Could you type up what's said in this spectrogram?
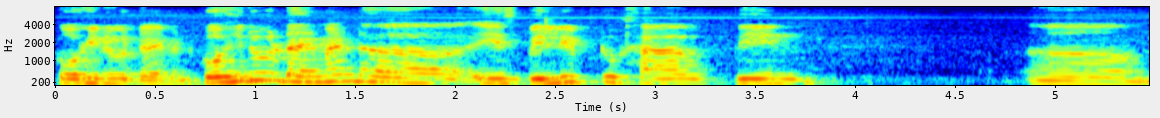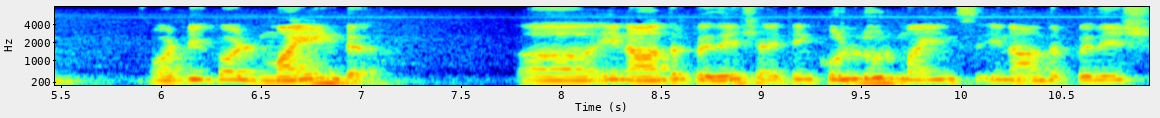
Kohinoor diamond. Kohinoor diamond uh, is believed to have been uh, what you call mined uh, in Andhra Pradesh. I think Kollur mines in Andhra Pradesh,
